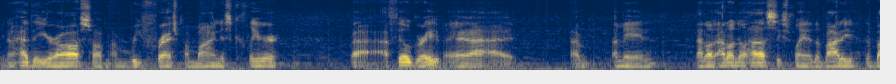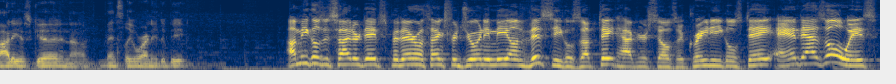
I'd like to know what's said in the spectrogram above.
You know, I had the year off, so I'm, I'm refreshed. My mind is clear. I, I feel great, man. I, I, I mean, I don't, I don't know how else to explain it. The body, the body is good, and I'm mentally where I need to be. I'm Eagles insider Dave Spadaro. Thanks for joining me on this Eagles update. Have yourselves a great Eagles day, and as always,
